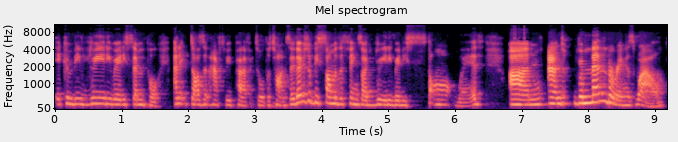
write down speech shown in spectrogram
It can be really, really simple and it doesn't have to be perfect all the time. So, those would be some of the things I'd really, really start with. Um, and remembering as well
